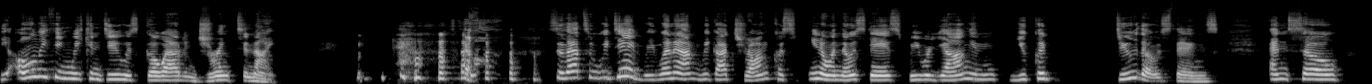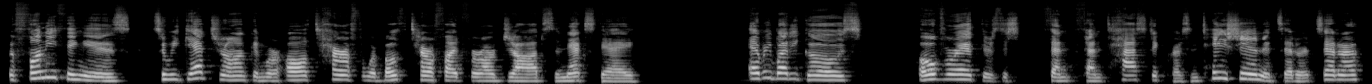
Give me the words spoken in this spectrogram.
the only thing we can do is go out and drink tonight. so, so that's what we did. We went out and we got drunk because, you know, in those days we were young and you could do those things. And so the funny thing is, so we get drunk and we're all terrified. We're both terrified for our jobs the next day. Everybody goes over it. There's this fan- fantastic presentation, et cetera, et cetera.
